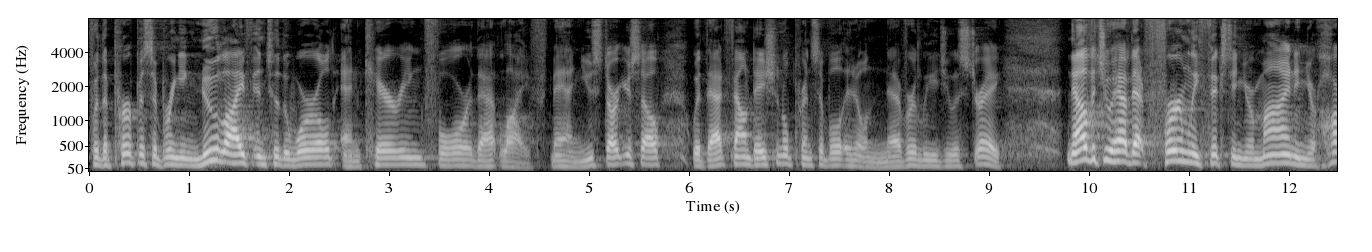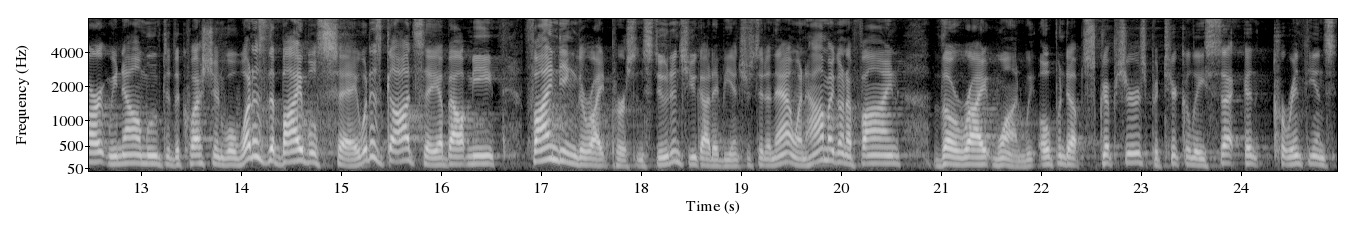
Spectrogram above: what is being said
for the purpose of bringing new life into the world and caring for that life. Man, you start yourself with that foundational principle, and it'll never lead you astray. Now that you have that firmly fixed in your mind and your heart, we now move to the question well, what does the Bible say? What does God say about me finding the right person? Students, you got to be interested in that one. How am I going to find the right one? We opened up scriptures, particularly Second Corinthians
